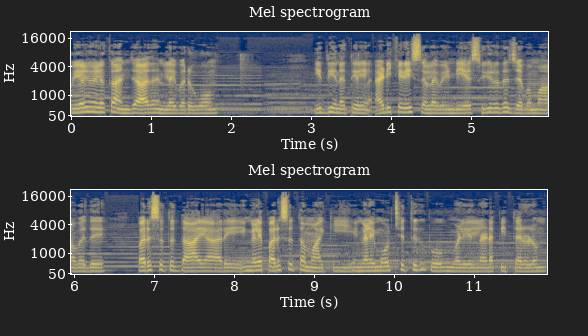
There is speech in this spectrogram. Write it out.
புயல்களுக்கு அஞ்சாத நிலை வருவோம். இத்தினத்தில் அடிக்கடி சொல்ல வேண்டிய சுகிருத ஜெபமாவது பரிசுத்த தாயாரே எங்களை பரிசுத்தமாக்கி எங்களை மோட்சத்துக்கு போகும் வழியில் நடப்பித்தருளும்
